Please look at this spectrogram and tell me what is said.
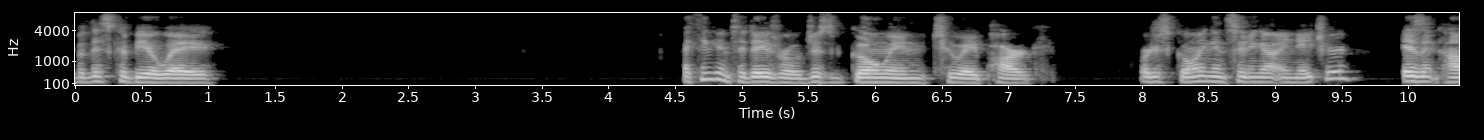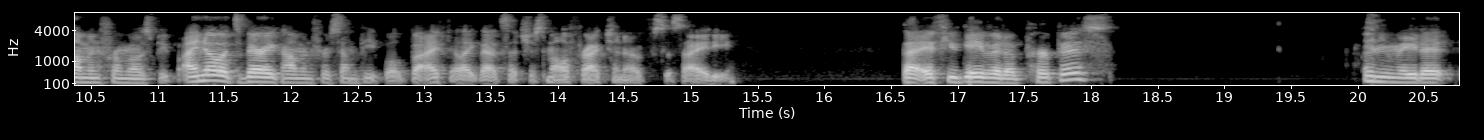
But this could be a way. I think in today's world, just going to a park or just going and sitting out in nature isn't common for most people. I know it's very common for some people, but I feel like that's such a small fraction of society that if you gave it a purpose and you made it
